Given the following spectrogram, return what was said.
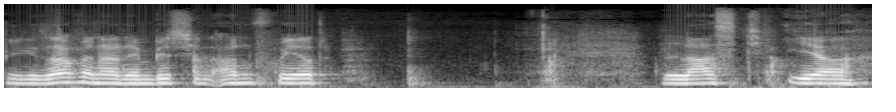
Wie gesagt, wenn er den ein bisschen anfriert, lasst ihr,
